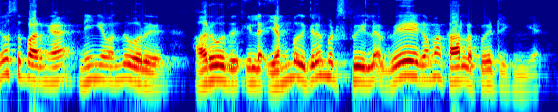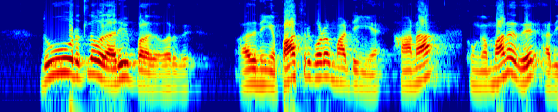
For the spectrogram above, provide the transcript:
யோசித்து பாருங்கள் நீங்கள் வந்து ஒரு அறுபது இல்லை எண்பது கிலோமீட்டர் ஸ்பீடில் வேகமாக காரில் போயிட்டுருக்கீங்க தூரத்தில் ஒரு அறிவிப்பாளர் வருது. அது நீங்கள் பார்த்துட்டு கூட மாட்டீங்க. ஆனால் உங்கள் மனது அது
